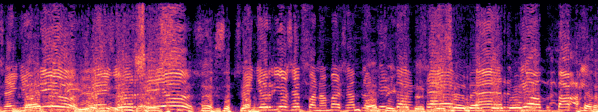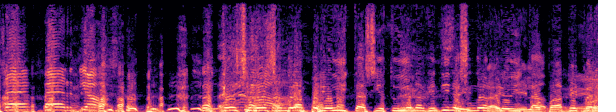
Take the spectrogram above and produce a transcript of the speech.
Señor Ríos, señor Ríos, señor Ríos en Panamá, se empiece a hablar, perdió, papi, se perdió. Entonces es un gran periodista. Si estudió en Argentina es un gran periodista. papi, pero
